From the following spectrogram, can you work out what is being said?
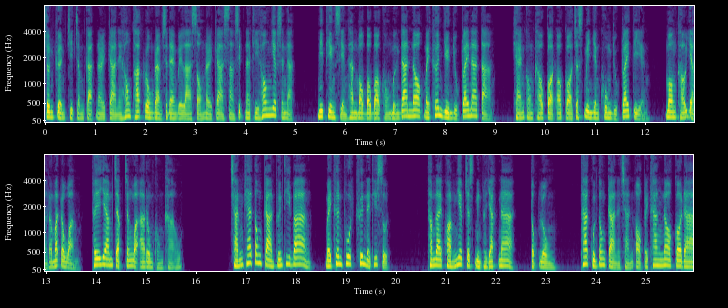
จนเกินขีดจำกัดนาฬิกาในห้องพักโรงแรมแสดงเวลา2นาฬิกา30 นาทีห้องเงียบสงัด มีเพียงเสียงฮันมอเบาๆของเมืองด้านนอกไมเคิลยืนอยู่ใกล้หน้าต่าง แขนของเขากอดออกอจัสมินยังคงอยู่ใกล้เตียง มองเขาอย่างระมัดระวัง พยายามจับจังหวะอารมณ์ของเขา ฉันแค่ต้องการพื้นที่บ้าง ไมเคิลพูดขึ้นในที่สุดทำลายความเงียบจัสมินพยักหน้า ตกลง ถ้าคุณต้องการฉันออกไปข้างนอกก็ได้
